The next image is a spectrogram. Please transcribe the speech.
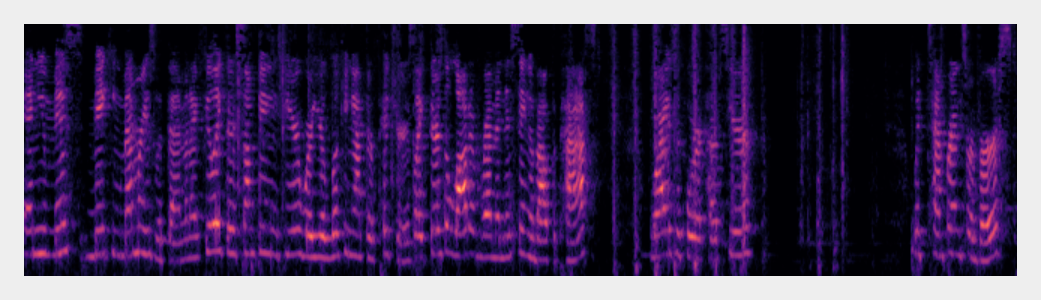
and you miss making memories with them. And I feel like there's something here where you're looking at their pictures. Like there's a lot of reminiscing about the past. Why is the Four of Cups here? With Temperance reversed.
